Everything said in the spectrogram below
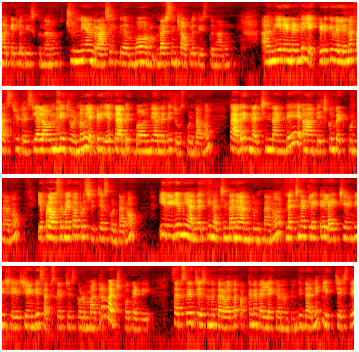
మార్కెట్లో తీసుకున్నాను. చున్నీ అండ్ రాసిల్క్ ఏమో నర్సింగ్ షాప్లో తీసుకున్నాను. నేనేంటంటే ఎక్కడికి వెళ్ళినా ఫస్ట్ డ్రెస్సులు ఎలా ఉన్నాయి చూడను. ఎక్కడికి ఏ ఫ్యాబ్రిక్ బాగుంది అనేది చూసుకుంటాను. ఫ్యాబ్రిక్ నచ్చిందంటే తెచ్చుకొని పెట్టుకుంటాను. ఎప్పుడు అవసరమైతే అప్పుడు స్టిచ్ చేసుకుంటాను. ఈ వీడియో మీ అందరికీ నచ్చిందని అనుకుంటున్నాను. నచ్చినట్లయితే లైక్ చేయండి షేర్ చేయండి సబ్స్క్రైబ్ చేసుకోవడం మాత్రం మర్చిపోకండి. సబ్స్క్రైబ్ చేసుకున్న తర్వాత పక్కన బెల్ ఐకాన్ ఉంటుంది దాన్ని క్లిక్ చేస్తే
